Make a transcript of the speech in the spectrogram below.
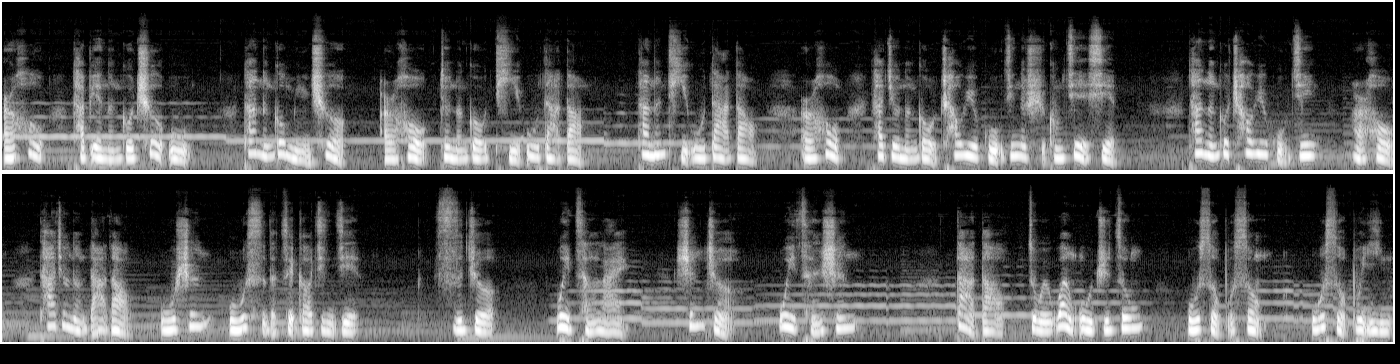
而后他便能够彻悟。他能够明彻，而后就能够体悟大道。他能体悟大道，而后他就能够超越古今的时空界限。他能够超越古今，而后他就能达到无生无死的最高境界。死者未曾来，生者未曾生。大道作为万物之宗，无所不诵，无所不应，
